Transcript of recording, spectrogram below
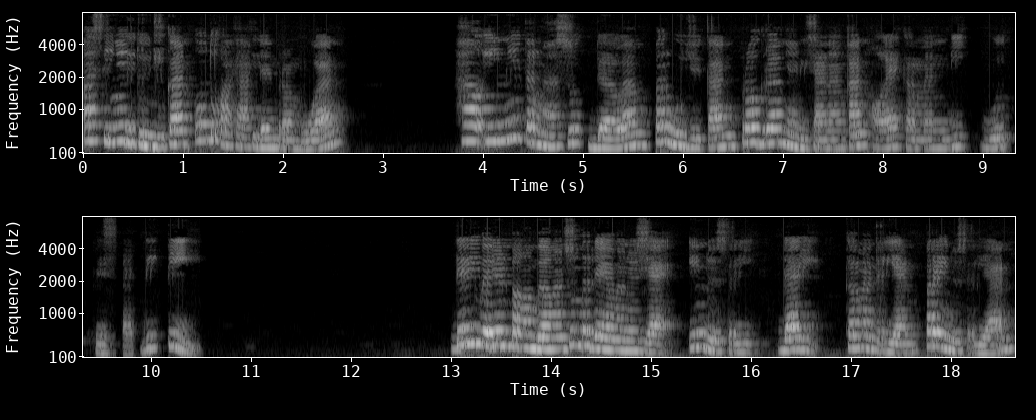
pastinya ditunjukkan untuk laki-laki dan perempuan, hal ini termasuk dalam perwujudan program yang dicanangkan oleh Kemendikbud Ristek. Dari Badan Pengembangan Sumber Daya Manusia Industri dari Kementerian Perindustrian,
